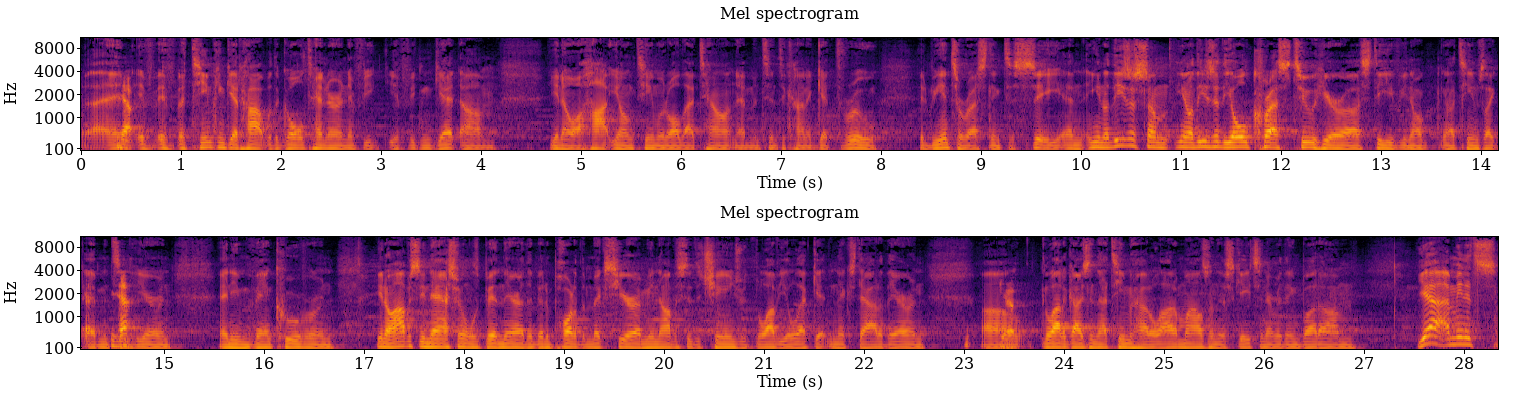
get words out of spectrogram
And Yep. if, if a team can get hot with a goaltender, and if you if you can get um, you know a hot young team with all that talent in Edmonton to kind of get through, it'd be interesting to see. And you know these are some you know these are the old crest too here, uh, Steve. You know uh, teams like Edmonton Yeah. here and and even Vancouver and you know obviously Nashville has been there. They've been a part of the mix here. I mean obviously the change with Laviolette getting nixed out of there and um, Yep. a lot of guys in that team who had a lot of miles on their skates and everything. But um, yeah, I mean it's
